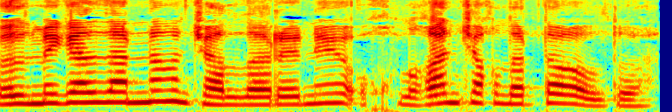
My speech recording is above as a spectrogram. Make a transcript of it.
Ölmegenlerinin canlarını uxlagan çaqlarda aldı.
